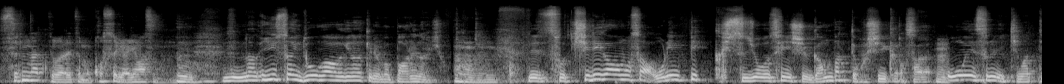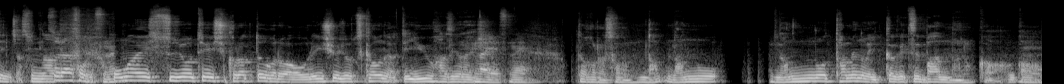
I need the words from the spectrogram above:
するなって言われてもこっそりやりますもんね、うん。なインスタに動画を上げなければバレないじゃん。うんでそうチリ側もさオリンピック出場選手頑張ってほしいからさ、うん。応援するに決まってんじゃん。そんなそれはそうですね。お前出場停止食らったから練習場使うなよって言うはずがないしないですね。だからさな何の何のための1ヶ月バンなのかが、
